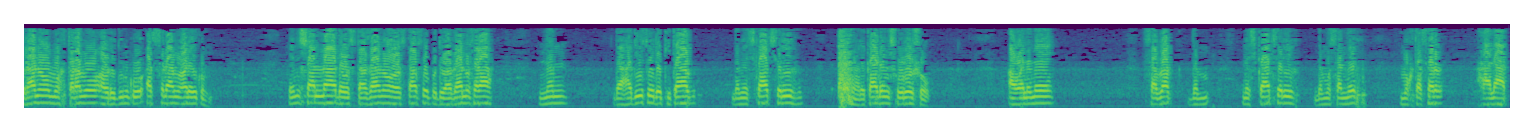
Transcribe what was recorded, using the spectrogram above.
ګرانو محترمو اوریدونکو السلام علیکم ان شاء الله د استادانو او استادو په دعاګانو سره نن د حدیثو د کتاب د مشکات شریف ریکارډینګ شروع شو اولنې سبق د مشکات شریف د مصنف مختصر حالات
